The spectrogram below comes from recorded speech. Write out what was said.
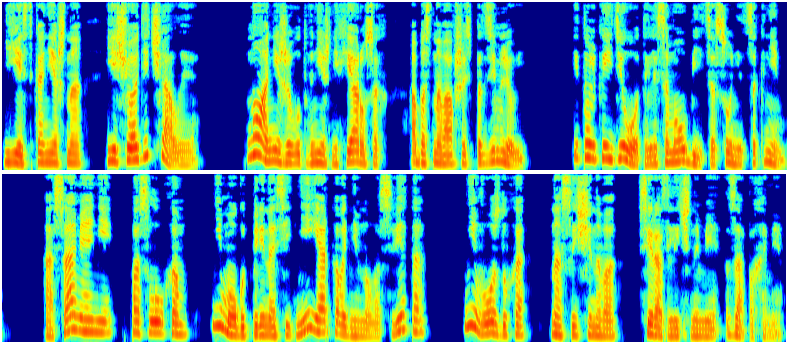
Есть, конечно, еще одичалые, но они живут в нижних ярусах, обосновавшись под землей, и только идиот или самоубийца сунется к ним, а сами они, по слухам, не могут переносить ни яркого дневного света, ни воздуха, насыщенного всеразличными запахами.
